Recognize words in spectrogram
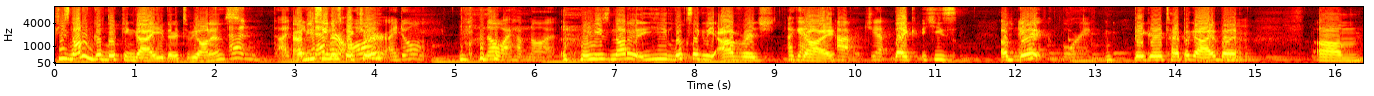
he's not a good-looking guy either to be honest And I, they Have you seen his picture? Are. I don't. No, I have not. he's not a he looks like the average Again, guy average. Yeah. like he's a Generic, boring. bigger type of guy but Mm-hmm. um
